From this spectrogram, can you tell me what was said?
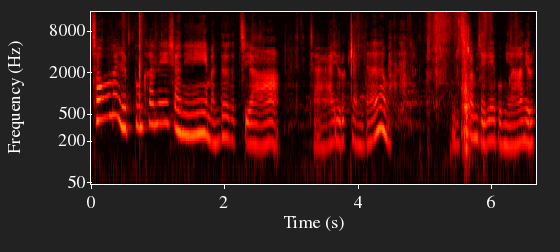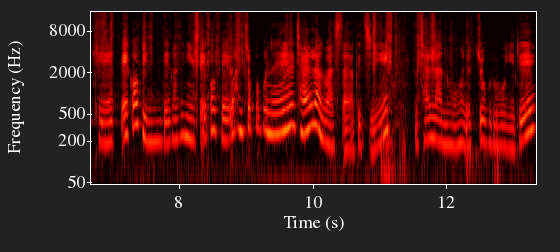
정말 예쁜 카네이션이 만들어졌지요. 자 이렇게 한 다음 우리 실험 재료에 보면 이렇게 백업이 있는데 선생님이 백업의 한쪽 부분을 잘라 놓았어요. 그지? 요 잘라 놓은 이쪽으로 얘를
